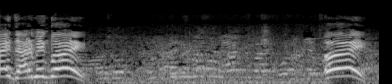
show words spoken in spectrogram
એ ધાર્મિકભાઈ! ઓય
